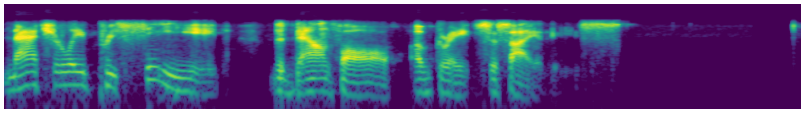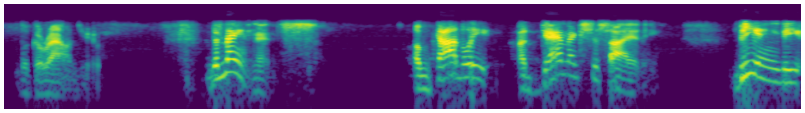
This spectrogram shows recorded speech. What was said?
naturally precede the downfall of great societies. Look around you. The maintenance of godly Adamic society being the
